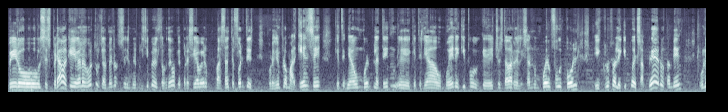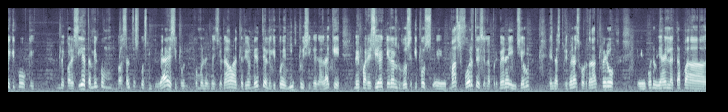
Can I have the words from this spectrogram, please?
pero se esperaba que llegaran otros, al menos en el principio del torneo me parecía ver bastante fuertes, por ejemplo Marquense, que tenía un buen plantel, eh, que tenía un buen equipo, que de hecho estaba realizando un buen fútbol, incluso al equipo de San Pedro también, un equipo que me parecía también con bastantes posibilidades y como les mencionaba anteriormente el equipo de Misco y Sigenalá que me parecía que eran los dos equipos eh, más fuertes en la primera división en las primeras jornadas pero eh, bueno ya en la etapa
